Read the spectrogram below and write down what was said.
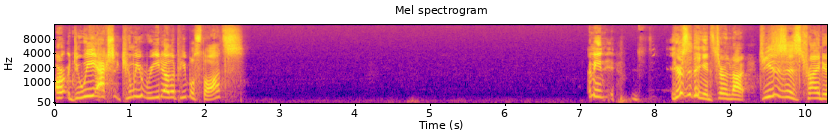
Are, do we actually, can we read other people's thoughts? I mean, here's the thing in terms about Jesus is trying to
